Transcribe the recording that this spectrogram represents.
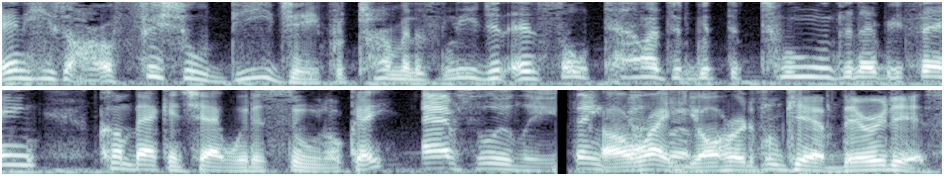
And he's our official DJ for Terminus Legion and so talented with the tunes and everything. Come back and chat with us soon, okay? Absolutely. Thanks. All right, y'all heard it from Kev. There it is.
